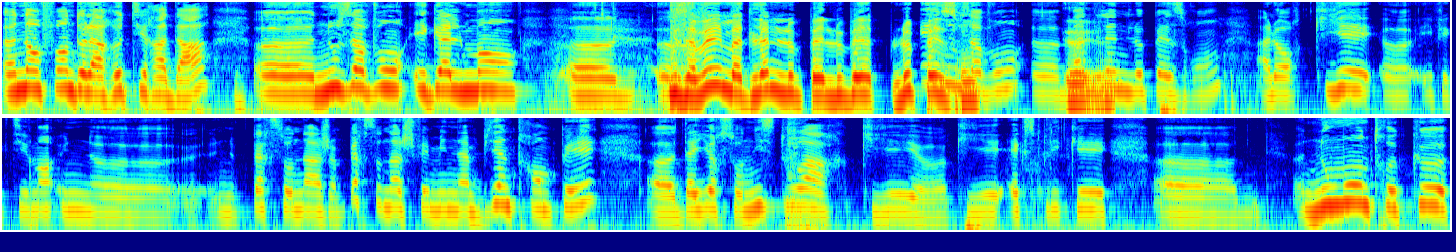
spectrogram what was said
un enfant de la retirada. Euh, nous avons également. Euh, euh vous avez Madeleine Le, le, le Pèzeron. nous avons euh, euh, Madeleine Le Pèzeron, alors qui est effectivement une, une personnage, un personnage féminin bien trempé. D'ailleurs, son histoire qui est qui est expliquée nous montre que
